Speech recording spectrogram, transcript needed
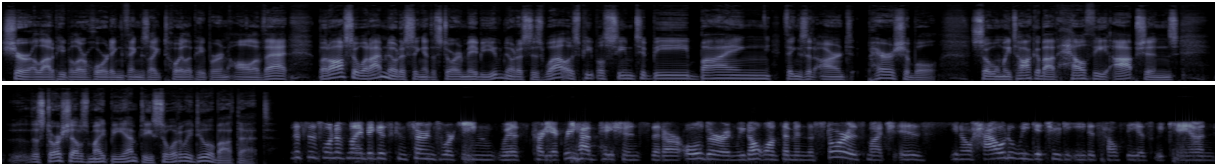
sure, a lot of people are hoarding things like toilet paper and all of that. But also, what I'm noticing at the store, and maybe you've noticed as well, is people seem to be buying things that aren't perishable. So when we talk about healthy options, the store shelves might be empty. So, what do we do about that? This is one of my biggest concerns working with cardiac rehab patients that are older and we don't want them in the store as much is, you know, how do we get you to eat as healthy as we can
